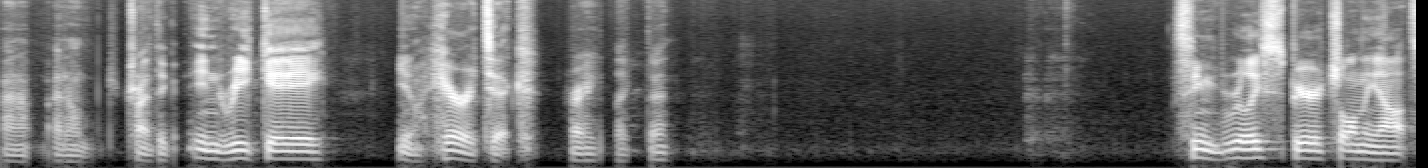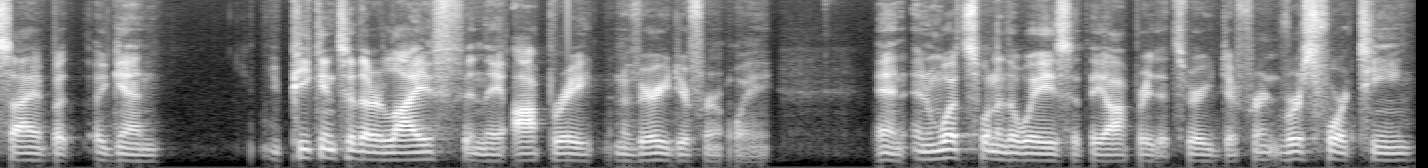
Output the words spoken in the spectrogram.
I don't, I don't try to think, Enrique, you know, heretic, right? Like that. Seem really spiritual on the outside, but again, you peek into their life and they operate in a very different way. And, and what's one of the ways that they operate that's very different? Verse 14,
